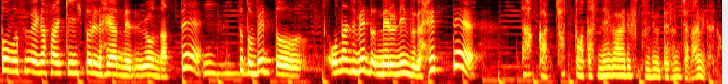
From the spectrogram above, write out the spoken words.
と娘が最近一人で部屋に寝るようになって、うんうん、ちょっとベッド同じベッドに寝る人数が減ってなんかちょっと私寝返り普通に打てるんじゃないみたいな。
